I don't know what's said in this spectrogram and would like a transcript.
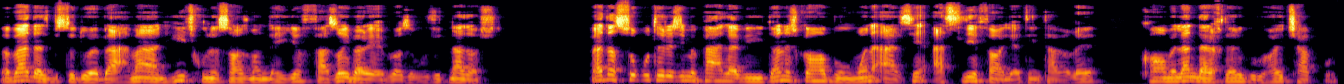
و بعد از 22 بهمن هیچ گونه سازماندهی یا فضایی برای ابراز وجود نداشت. بعد از سقوط رژیم پهلوی دانشگاه به عنوان عرصه اصلی فعالیت این طبقه کاملا در اختیار گروه های چپ بود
